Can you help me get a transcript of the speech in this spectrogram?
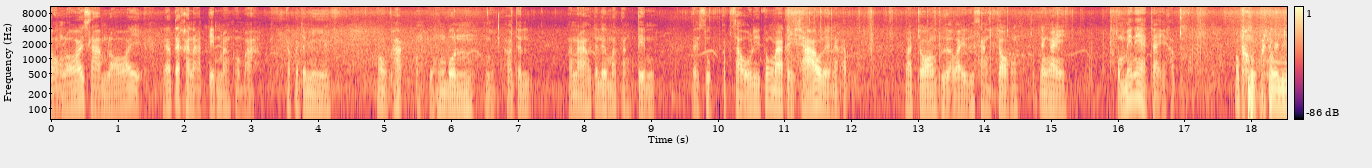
200 300 แล้วแต่ขนาดเต็นท์มั้งผมว่า แล้วก็จะมีห้องพักอยู่ข้างบนนี่เขาจะ นานาเขาจะเริ่มมาตั้งเต็นท์แต่สุกกับเสาร์นี่ต้องมาแต่เช้าเลยนะครับ มาจองเผื่อไว้หรือสั่งจองยังไง ผมไม่แน่ใจครับ เพราะผมไม่มี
